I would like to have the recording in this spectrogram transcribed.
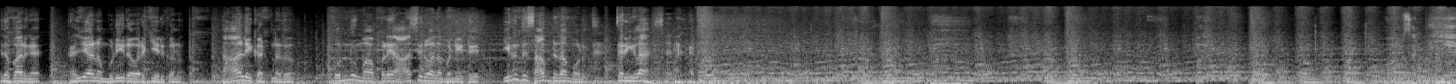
இத பாருங்க கல்யாணம் முடியிற வரைக்கும் இருக்கணும். தாலி கட்டினதும் பொண்ணு மாப்பிள்ளைய ஆசீர்வாதம் பண்ணிட்டு இருந்து சாப்பிட்டு தான் போகணும். சரிங்களா? ஓம் சக்தியே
